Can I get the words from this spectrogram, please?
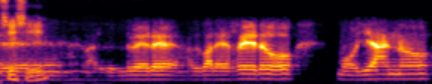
Sí, sí. Eh, Álvaro Herrero, Moyano,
